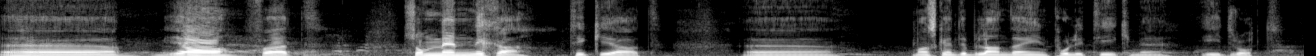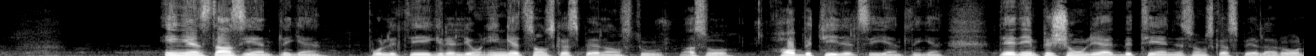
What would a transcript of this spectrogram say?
Uh, ja, för att som människa tycker jag att uh, man ska inte blanda in politik med idrott. Ingenstans egentligen politik, religion, inget som ska spela någon stor, alltså ha betydelse egentligen. Det är din personlighet, beteende som ska spela roll.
